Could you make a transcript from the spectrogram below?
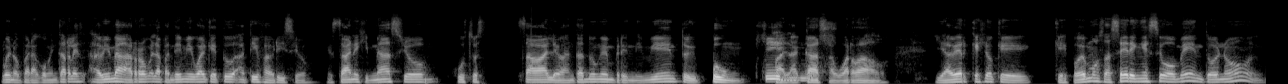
Bueno, para comentarles, a mí me agarró la pandemia igual que tú, a ti, Fabricio. Estaba en el gimnasio, justo estaba levantando un emprendimiento y ¡pum! a la casa, guardado. Y a ver qué es lo que, que podemos hacer en ese momento, ¿no?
